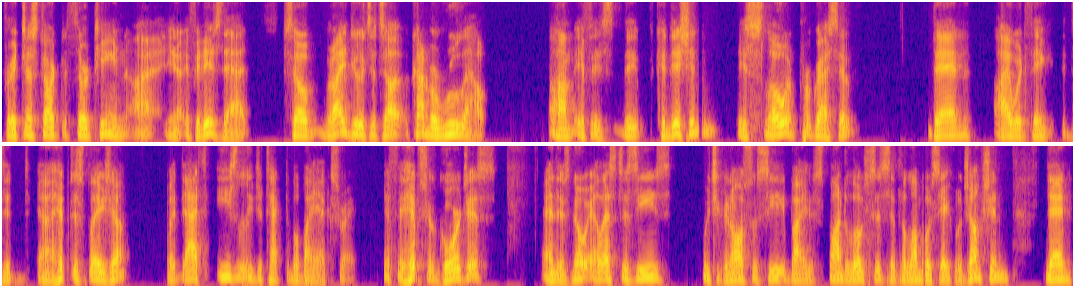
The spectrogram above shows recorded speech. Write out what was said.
for it to start to 13, I, you know, if it is that. So what I do is it's a kind of a rule out. Um, if it's the condition is slow and progressive, then I would think uh, hip dysplasia, but that's easily detectable by X-ray. If the hips are gorgeous and there's no LS disease, which you can also see by spondylosis at the lumbosacral junction, then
